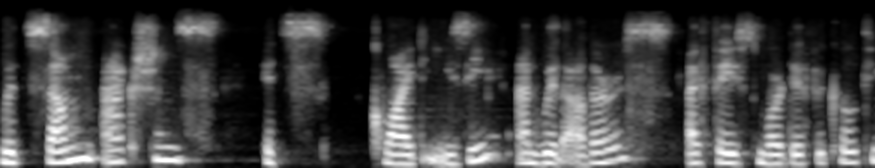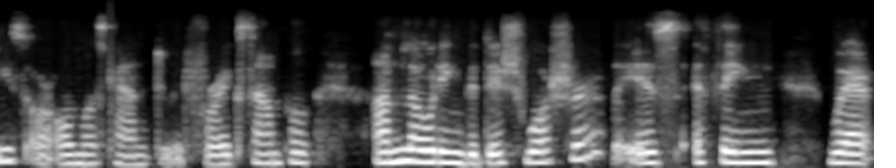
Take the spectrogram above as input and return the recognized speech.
With some actions, it's quite easy. And with others, I face more difficulties or almost can't do it. For example, unloading the dishwasher is a thing where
